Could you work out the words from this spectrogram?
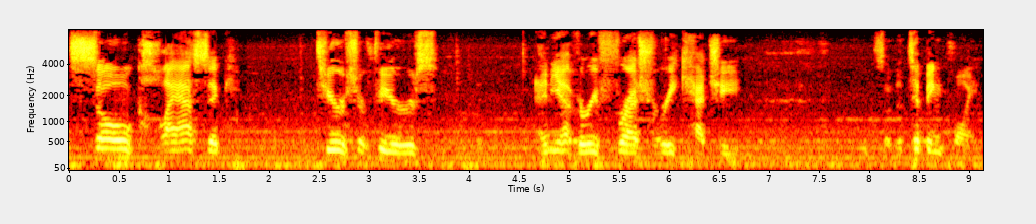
so classic Tears for Fears, and yet very fresh, very catchy. So the tipping point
